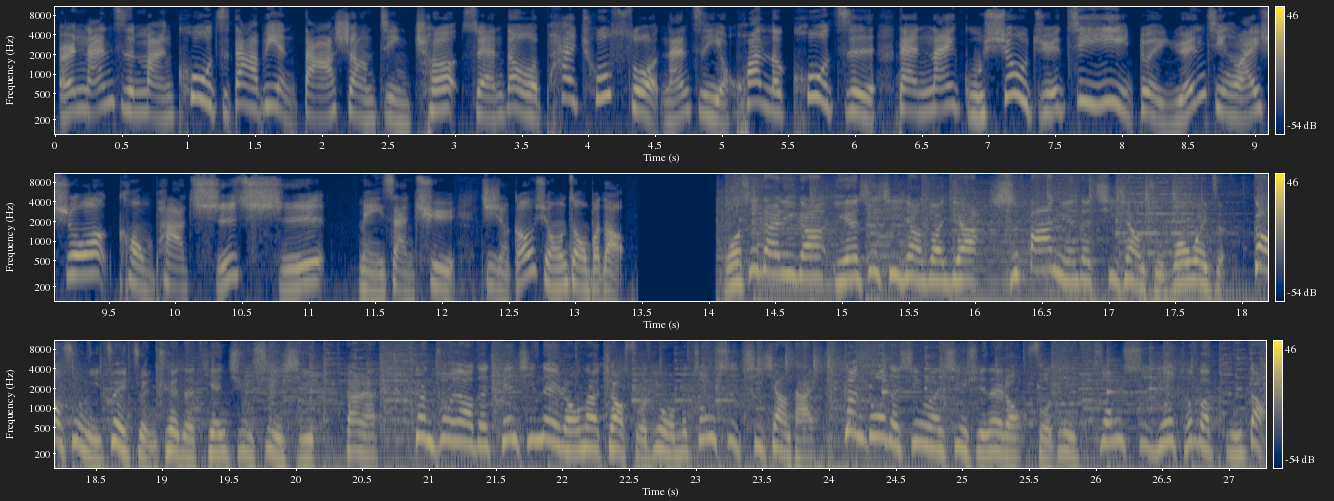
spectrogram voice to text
而男子满裤子大便搭上警车。虽然到了派出所，男子也换了裤子，但那股嗅觉记忆对远警来说，恐怕迟迟没散去。记者高雄总报道。我是戴立刚，也是气象专家，十八年的气象主播位置，告诉你最准确的天气信息。当然，更重要的天气内容呢，就要锁定我们中视气象台。更多的新闻信息内容，锁定中视 YouTube 频道，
